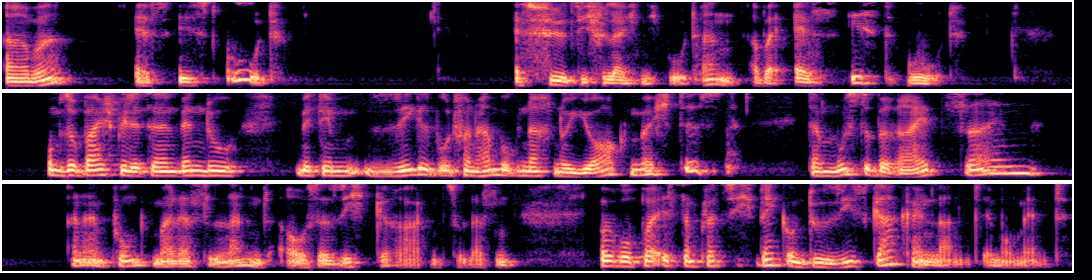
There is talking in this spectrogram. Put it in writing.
Aber es ist gut. Es fühlt sich vielleicht nicht gut an, aber es ist gut. Um so Beispiele zu nennen, wenn du mit dem Segelboot von Hamburg nach New York möchtest, dann musst du bereit sein, an einem Punkt mal das Land außer Sicht geraten zu lassen. Europa ist dann plötzlich weg und du siehst gar kein Land im Moment.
